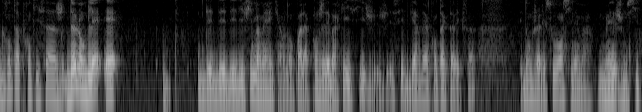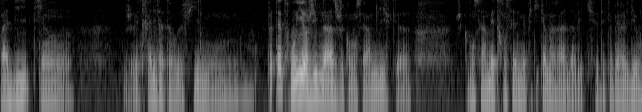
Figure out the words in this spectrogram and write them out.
grand apprentissage de l'anglais et des, films américains. Donc voilà, quand j'ai débarqué ici, j'ai essayé de garder un contact avec ça. Et donc j'allais souvent au cinéma. Mais je me suis pas dit, tiens, euh, je vais être réalisateur de films. Peut-être oui, au gymnase, j'ai commencé à me dire que j'ai commencé à mettre en scène mes petits camarades avec des caméras vidéo.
